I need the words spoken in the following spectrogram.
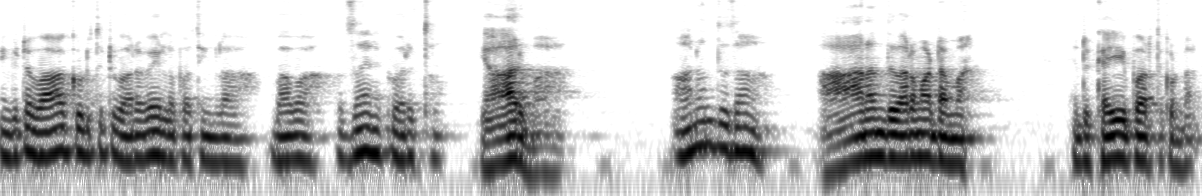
என்கிட்ட வா கொடுத்துட்டு வரவே இல்லை பார்த்தீங்களா பாபா அதுதான் எனக்கு வருத்தம். யாருமா? ஆனந்து தான். ஆனந்து வரமாட்டாம்மா என்று கையை பார்த்து கொண்டான்.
